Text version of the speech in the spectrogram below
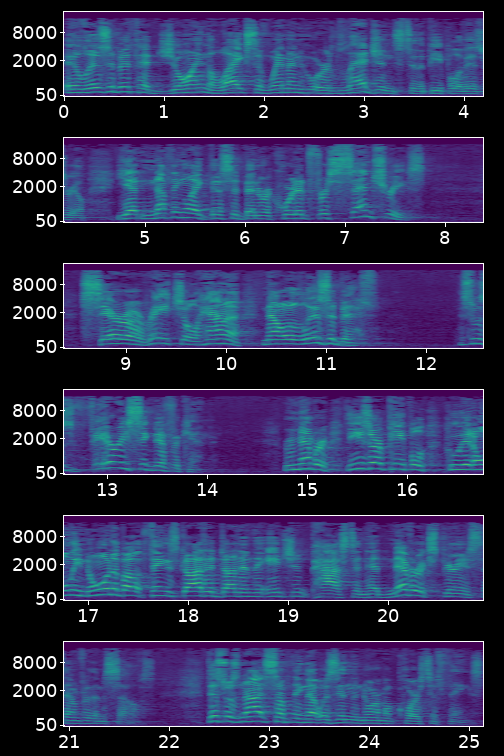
Elizabeth had joined the likes of women who were legends to the people of Israel. Yet nothing like this had been recorded for centuries. Sarah, Rachel, Hannah, now Elizabeth. This was very significant. Remember, these are people who had only known about things God had done in the ancient past and had never experienced them for themselves. This was not something that was in the normal course of things.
